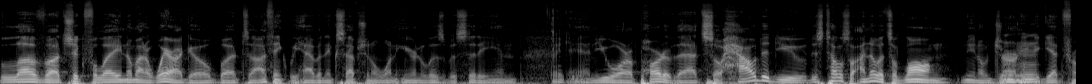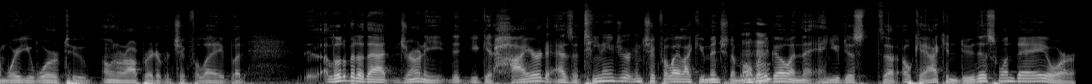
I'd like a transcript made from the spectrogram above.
love uh, Chick Fil A no matter where I go. But uh, I think we have an exceptional one here in Elizabeth City, and Thank you. and you are a part of that. So how did you just tell us? I know it's a long you know journey Mhm. to get from where you were to owner operator for Chick Fil A, but a little bit of that journey did you get hired as a teenager in chick-fil-a like you mentioned a moment Mhm. ago and, th- and you just thought okay i can do this one day or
